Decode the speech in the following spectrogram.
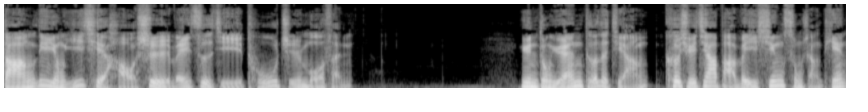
党利用一切好事为自己涂脂抹粉。运动员得了奖，科学家把卫星送上天，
